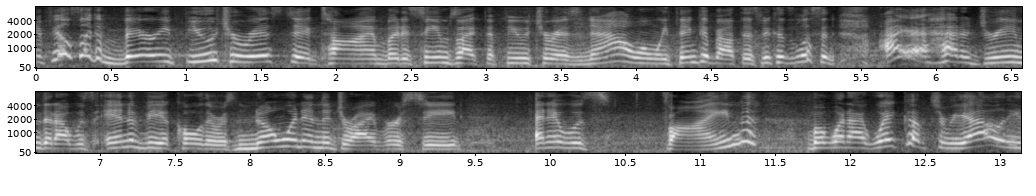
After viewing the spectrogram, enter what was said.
It feels like a very futuristic time, but it seems like the future is now when we think about this. Because listen, I had a dream that I was in a vehicle, there was no one in the driver's seat, and it was fine. But when I wake up to reality,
